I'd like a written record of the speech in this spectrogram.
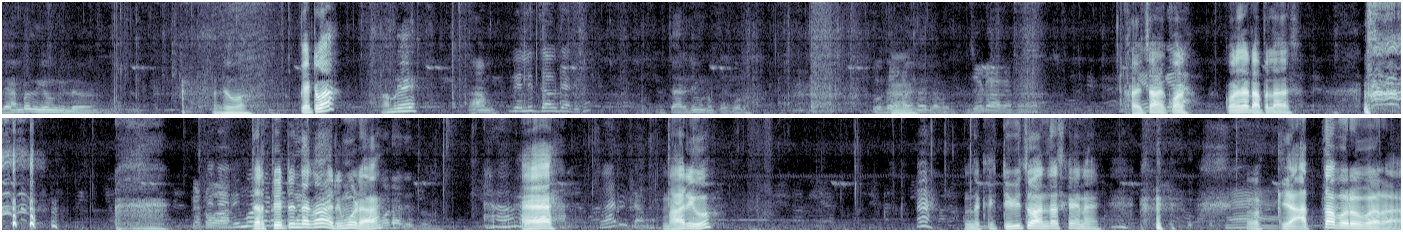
लॅम्बच घेऊन दिलं अरे वा. पेटवा. आमरे वेलीत जाऊ द्या. चार्जिंग नको खायचा कोण कोणाचा टापलास? जर पेटून दाखवा रिमोट हा. हा. भारी हो. नक्की टीव्हीचा अंदाज काय नाही. ओके आत्ता बरोबर हा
